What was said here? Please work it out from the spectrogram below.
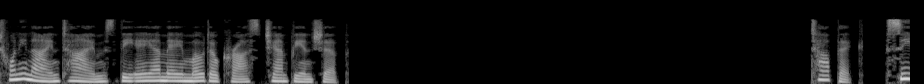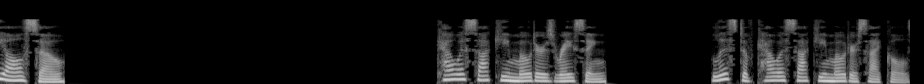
29 times the AMA Motocross Championship Topic. See also. Kawasaki Motors Racing. List of Kawasaki motorcycles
